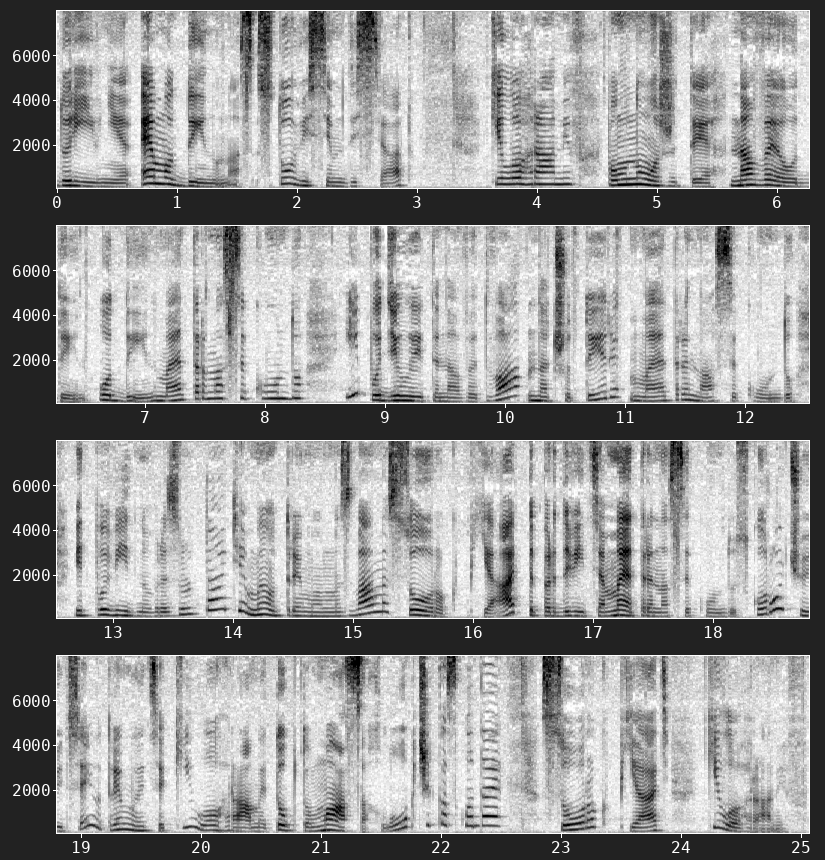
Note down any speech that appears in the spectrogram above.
дорівнює М1 у нас 180 кілограмів, помножити на В1 1 метр на секунду і поділити на В2 на 4 метри на секунду. Відповідно, в результаті ми отримуємо з вами 45, тепер дивіться, метри на секунду скорочуються і отримуються кілограми. Тобто маса хлопчика складає 45 кілограмів.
